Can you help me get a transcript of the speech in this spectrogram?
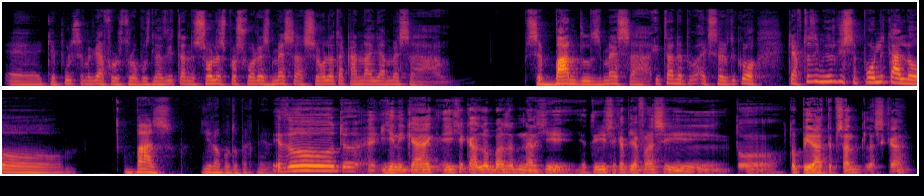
ε, και πούλησε με διάφορους τρόπους. Δηλαδή ήταν σε όλες τις προσφορές μέσα, σε όλα τα κανάλια μέσα σε bundles μέσα. Ήταν εξαιρετικό. Και αυτό δημιούργησε πολύ καλό buzz γύρω από το παιχνίδι. Εδώ το, ε, γενικά είχε καλό buzz από την αρχή γιατί σε κάποια φάση το, το πειράτεψαν κλασικά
